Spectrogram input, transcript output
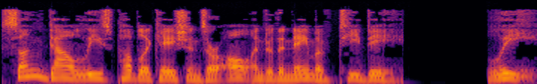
Sung Dao Li's publications are all under the name of T.D. Lee.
